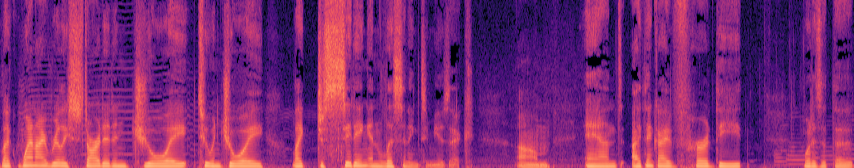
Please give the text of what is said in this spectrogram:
like when I really started enjoy to enjoy like just sitting and listening to music. Um, and I think I've heard the what is it the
